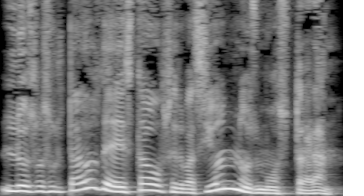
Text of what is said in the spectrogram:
Los resultados de esta observación nos mostrarán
